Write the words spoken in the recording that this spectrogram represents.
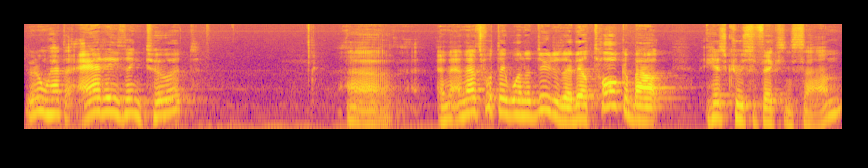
We don't have to add anything to it. Uh, and, and that's what they want to do today. They'll talk about his crucifixion some,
